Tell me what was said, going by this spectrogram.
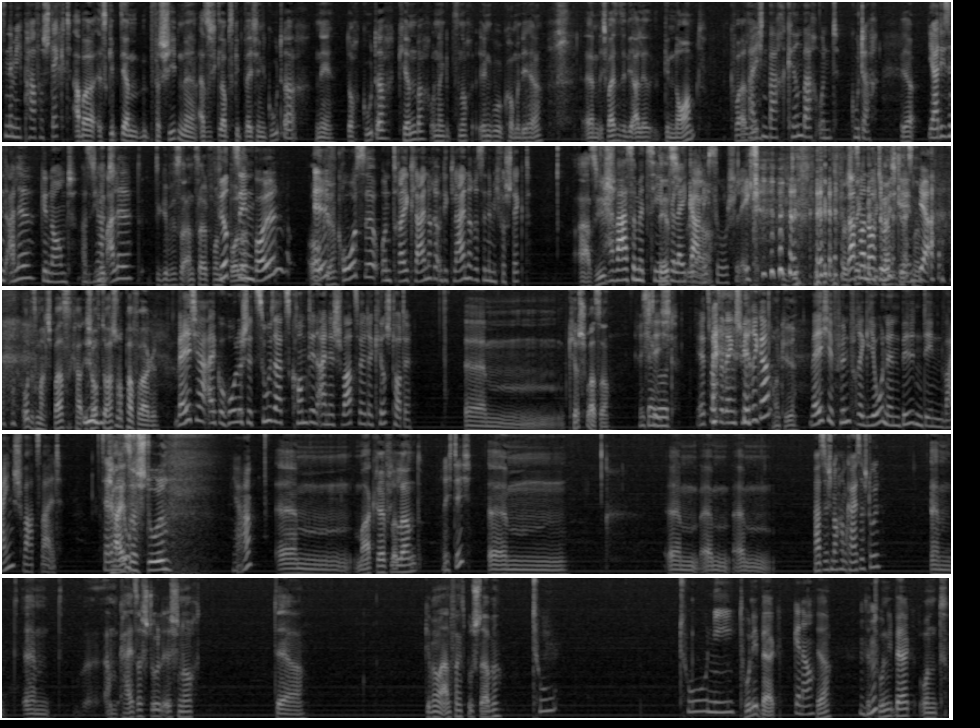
Sind nämlich ein paar versteckt. Aber es gibt ja verschiedene, also ich glaube, es gibt welche in Gutach. Nee, doch Gutach, Kirnbach und dann gibt es noch, irgendwo kommen die her. Ähm, ich weiß nicht, sind die alle genormt quasi? Reichenbach, Kirnbach und Gutach. Ja. Ja, die sind alle genormt. Also die haben Mit alle Die gewisse Anzahl von 14 Boller. Bollen, Oh, 11 okay. große und drei kleinere. Und die kleinere sind nämlich versteckt. Ah, siehst Da war es mit 10 Das- vielleicht gar ja. nicht so schlecht. Die, die, die versteckte, noch durchgehen. ja. Oh, das macht Spaß. Ich hoffe, du hast noch ein paar Fragen. Welcher alkoholische Zusatz kommt in eine Schwarzwälder Kirschtorte? Ähm, Kirschwasser. Richtig. gut. Jetzt wird es ein wenig schwieriger. Okay. Welche fünf Regionen bilden den Weinschwarzwald? Zähl mal. Kaiserstuhl, Ja, ähm, Markgräflerland, richtig. ähm, ähm, ähm, ähm, Was ist noch am Kaiserstuhl? ähm, ähm, am Kaiserstuhl ist noch der Gib mir mal Anfangsbuchstabe. Tu. Tuni. Tuniberg, Genau. ja. Der Tuniberg und,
